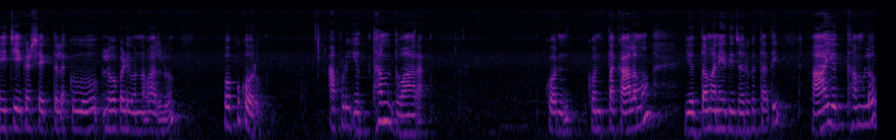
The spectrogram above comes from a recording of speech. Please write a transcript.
ఈ చీకటి శక్తులకు లోబడి ఉన్న వాళ్ళు ఒప్పుకోరు. అప్పుడు యుద్ధం ద్వారా కొన్ కొంతకాలము యుద్ధం అనేది జరుగుతుంది. ఆ యుద్ధంలో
